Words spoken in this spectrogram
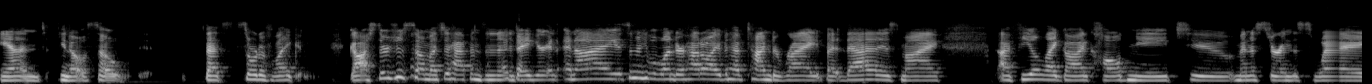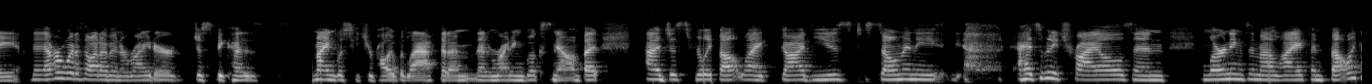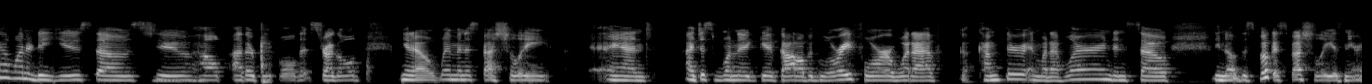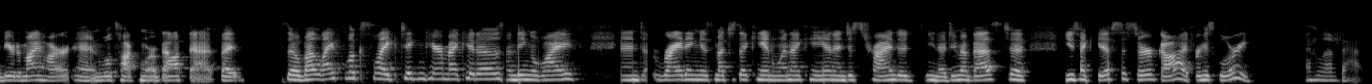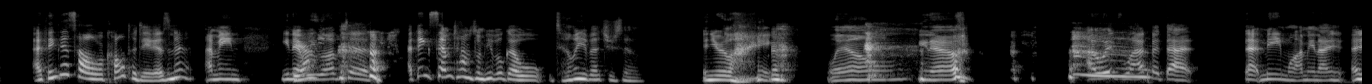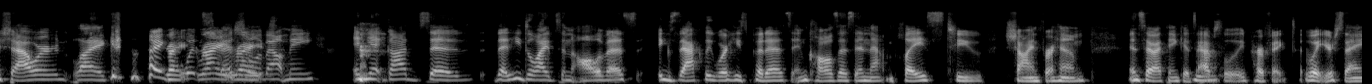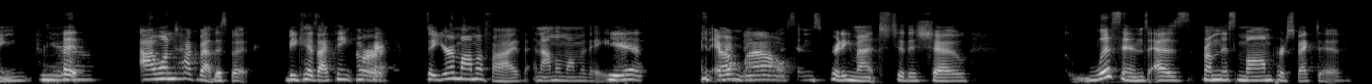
and you know, so that's sort of like gosh, there's just so much that happens in a day here. And and I sometimes people wonder how do I even have time to write? But that is my I feel like God called me to minister in this way. Never would have thought I've been a writer just because my English teacher probably would laugh that I'm that I'm writing books now, but I just really felt like God used so many I had so many trials and learnings in my life and felt like I wanted to use those to mm-hmm. help other people that struggled, you know, women especially. And I just want to give God all the glory for what I've come through and what I've learned. And so, you know, this book especially is near and dear to my heart and we'll talk more about that. But so my life looks like taking care of my kiddos and being a wife and writing as much as I can when I can and just trying to, you know, do my best to use my gifts to serve God for his glory. I love that. I think that's all we're called to do, isn't it? I mean, you know, yeah. we love to I think sometimes when people go, well, "Tell me about yourself." And you're like, "Well, you know, I always laugh at that that meme. Well, I mean, I, I showered like like right, what's right, special right. about me? And yet God says that he delights in all of us exactly where he's put us and calls us in that place to shine for him. And so I think it's yeah. absolutely perfect what you're saying. Yeah. But I want to talk about this book because I think for okay. so you're a mom of five and I'm a mom of eight. Yes. And oh, everybody oh, wow. listens pretty much to this show listens as from this mom perspective.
